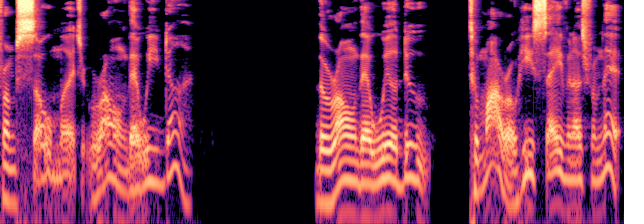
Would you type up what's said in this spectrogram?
from so much wrong that we've done. The wrong that we'll do tomorrow, he's saving us from that.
